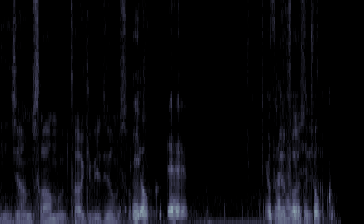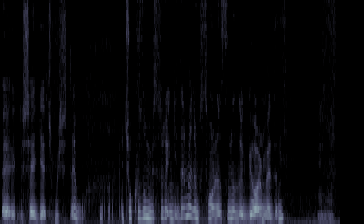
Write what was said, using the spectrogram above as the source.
İnce Hanım sağ mı? Takip ediyor musun? Yok. e, zaten Vefat yaşı etti. çok e, şey geçmişti. Çok uzun bir süre gidemedim. Sonrasını da görmedim.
